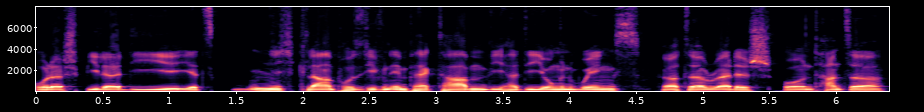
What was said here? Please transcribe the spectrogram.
oder Spieler, die jetzt nicht klar einen positiven Impact haben, wie halt die jungen Wings, Hörter, Radish und Hunter,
